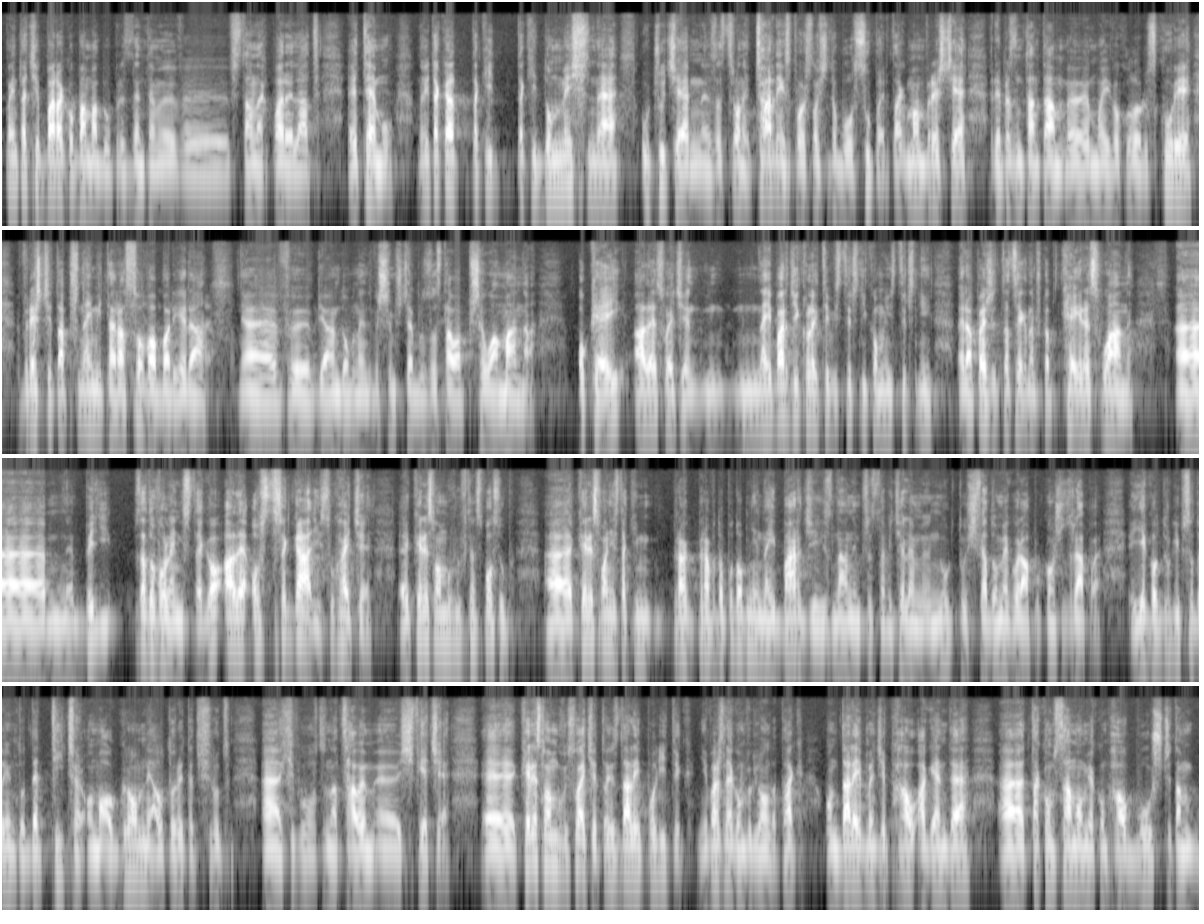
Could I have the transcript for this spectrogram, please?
pamiętacie, Barack Obama był prezydentem w, Stanach parę lat temu. No i taka, takie, takie domyślne uczucie ze strony czarnej społeczności to było super, tak? Mam wreszcie reprezentanta mojego koloru skóry, wreszcie ta przynajmniej ta rasowa bariera e, w Białym Domu na najwyższym szczeblu została przełamana. Okej, ale słuchajcie, najbardziej kolektywistyczni, komunistyczni raperzy, tacy jak na przykład KRS-One, e, byli zadowoleni z tego, ale ostrzegali. Słuchajcie, e, Keresman mówił w ten sposób. E, Keresman jest takim pra prawdopodobnie najbardziej znanym przedstawicielem nurtu świadomego rapu, conscious rap. Jego drugi pseudonim to Dead Teacher. On ma ogromny autorytet wśród e, hip-hopowców na całym świecie. Keresman mówił, słuchajcie, to jest dalej polityk. Nieważne jak on wygląda, tak? On dalej będzie pchał agendę taką samą, jaką pchał Bush, czy tam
